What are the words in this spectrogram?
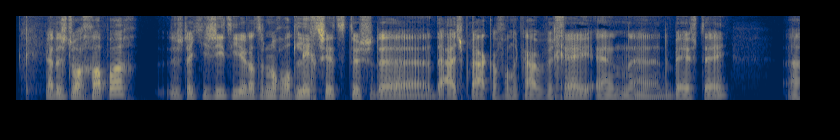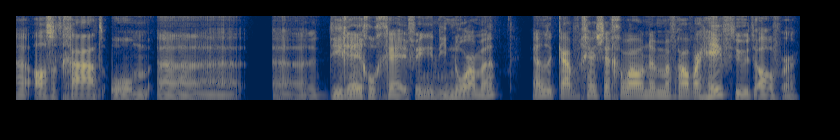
Ja, dus het is wel grappig dus dat je ziet hier dat er nog wat licht zit tussen de, de uitspraken van de KWG en uh, de BFT. Uh, als het gaat om uh, die regelgeving, die normen. De KWG zegt gewoon, mevrouw, waar heeft u het over?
